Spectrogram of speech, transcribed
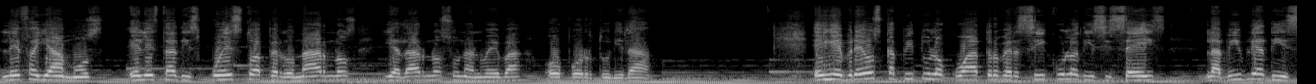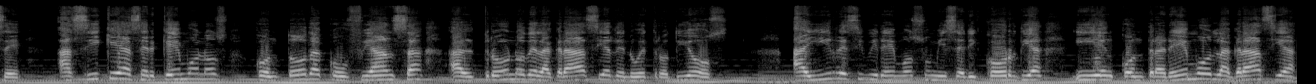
le fallamos, Él está dispuesto a perdonarnos y a darnos una nueva oportunidad. En Hebreos capítulo 4, versículo 16, la Biblia dice, Así que acerquémonos con toda confianza al trono de la gracia de nuestro Dios Ahí recibiremos su misericordia y encontraremos la gracia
